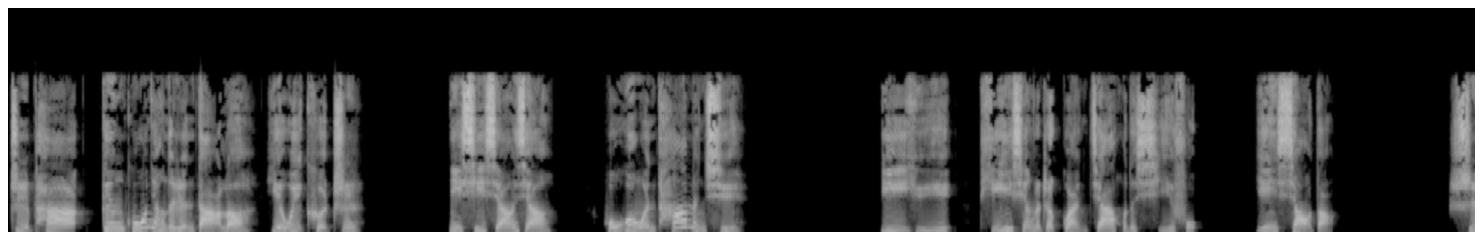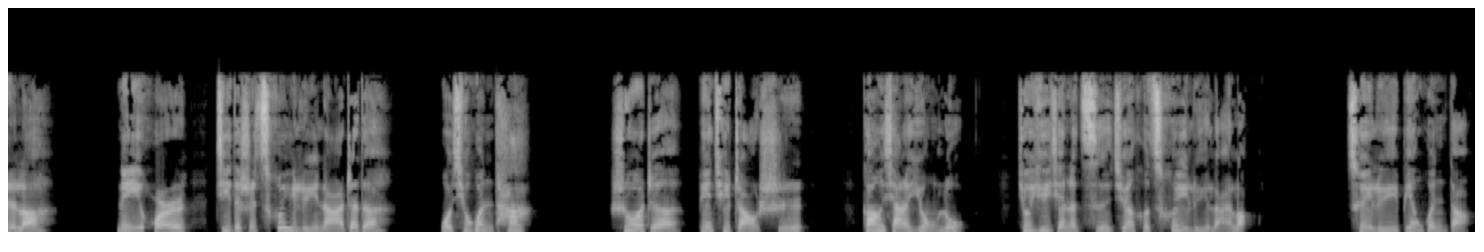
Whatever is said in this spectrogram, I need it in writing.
只怕……”跟姑娘的人打了，也未可知。你细想想，我问问他们去。一语提醒了这管家伙的媳妇，因笑道：“是了，那一会儿记得是翠缕拿着的，我去问他。”说着便去找时，刚下了甬路，就遇见了紫娟和翠缕来了。翠缕便问道。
